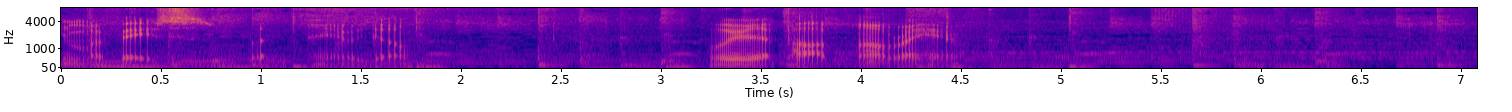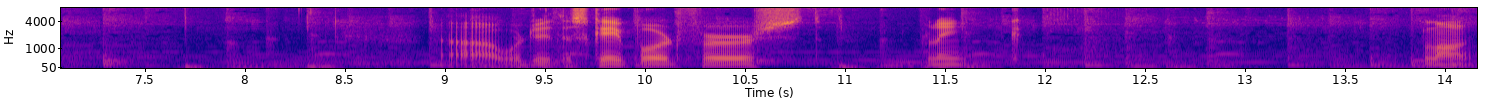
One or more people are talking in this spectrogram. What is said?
in my face. But here we go. Where did that pop? Oh, right here. Uh, we'll do the skateboard first. Blink. Blanc.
